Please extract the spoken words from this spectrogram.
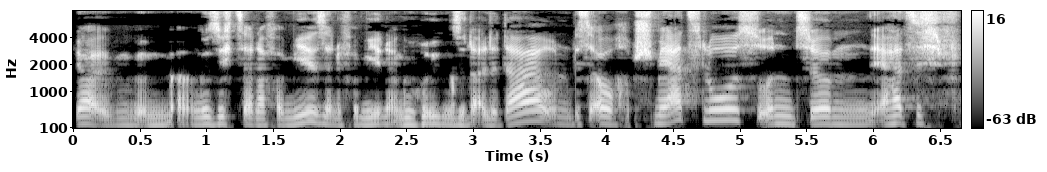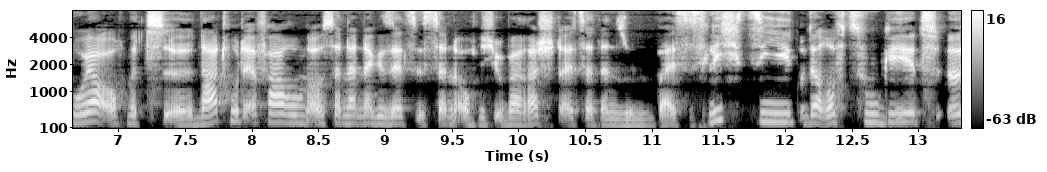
ja, im, im Angesicht seiner Familie. Seine Familienangehörigen sind alle da und ist auch schmerzlos und ähm, er hat sich vorher auch mit äh, Nahtoderfahrungen auseinandergesetzt, ist dann auch nicht überrascht, als er dann so ein weißes Licht sieht und darauf zugeht, äh,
